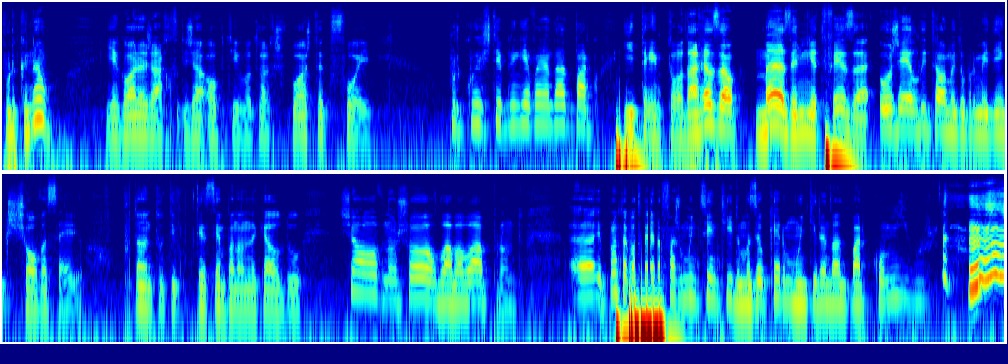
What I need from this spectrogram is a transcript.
porque não? E agora já, já obtive outra resposta que foi: porque com este tempo ninguém vai andar de barco. E tem toda a razão. Mas a minha defesa, hoje é literalmente o primeiro dia em que chove a sério. Portanto, tipo, tem sempre andando naquela do chove, não chove, blá blá blá, pronto. Uh, e pronto, agora faz muito sentido, mas eu quero muito ir andar de barco com amigos.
